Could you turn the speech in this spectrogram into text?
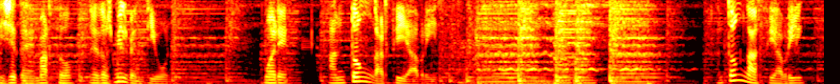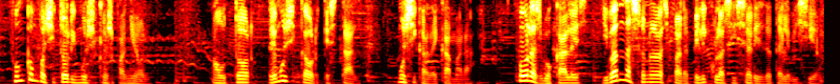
17 de marzo de 2021. Muere Antón García Abril. Antón García Abril fue un compositor y músico español, autor de música orquestal, música de cámara, obras vocales y bandas sonoras para películas y series de televisión.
